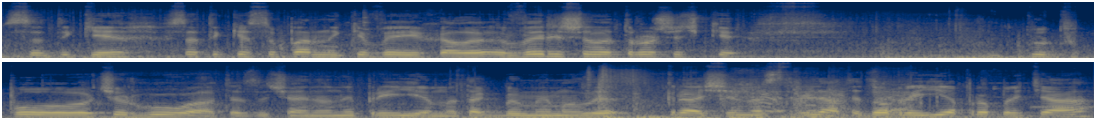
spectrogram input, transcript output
все-таки все-таки суперники виїхали, вирішили трошечки тут почергувати, звичайно, неприємно. Так би ми могли краще настріляти. Добре, є пробиття.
